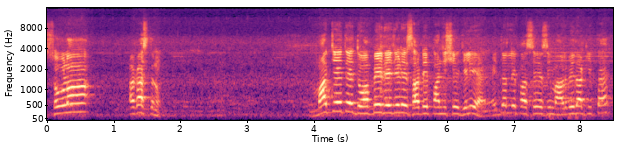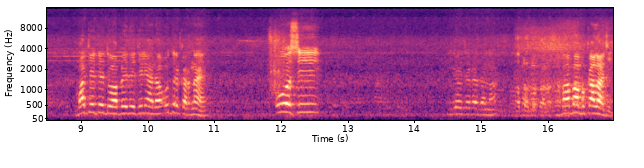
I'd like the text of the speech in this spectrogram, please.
16 ਅਗਸਤ ਨੂੰ ਮਾਝੇ ਤੇ ਦੁਆਬੇ ਦੇ ਜਿਹੜੇ ਸਾਡੇ 5-6 ਜ਼ਿਲ੍ਹੇ ਆ ਇਧਰਲੇ ਪਾਸੇ ਅਸੀਂ ਮਾਲਵੇ ਦਾ ਕੀਤਾ। ਹੈ, ਮਾਝੇ ਤੇ ਦੁਆਬੇ ਦੇ ਜ਼ਿਲ੍ਹਿਆਂ ਦਾ ਉਧਰ ਕਰਨਾ ਹੈ। ਉਹ ਅਸੀਂ ਕੀ ਉਹ ਜਗ੍ਹਾ ਦਾ ਨਾਮ ਬਾਬਾ ਬਕਾਲਾ ਜੀ।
